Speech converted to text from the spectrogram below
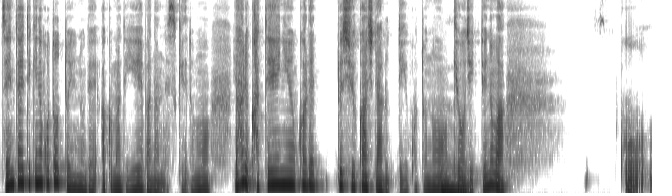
全体的なことというのであくまで言えばなんですけれども、やはり家庭に置かれる週刊誌であるっていうことの教示っていうのは、こう、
